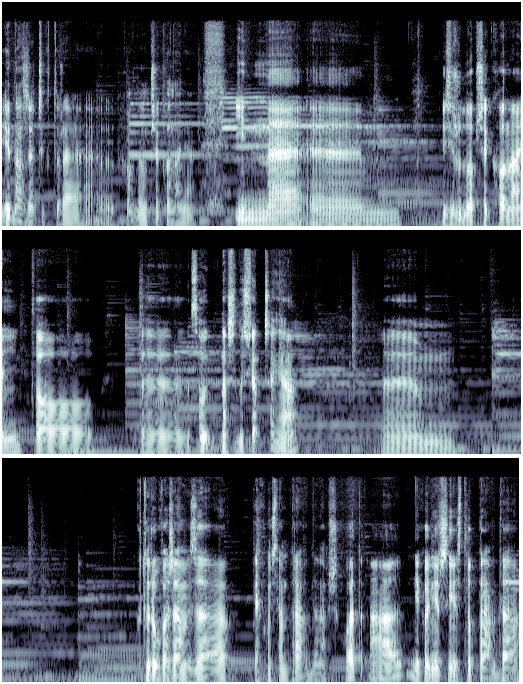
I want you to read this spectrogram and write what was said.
jedna z rzeczy, które powodują przekonania. Inne źródła przekonań to są nasze doświadczenia które uważamy za jakąś tam prawdę na przykład, a niekoniecznie jest to prawda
